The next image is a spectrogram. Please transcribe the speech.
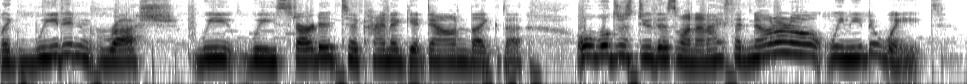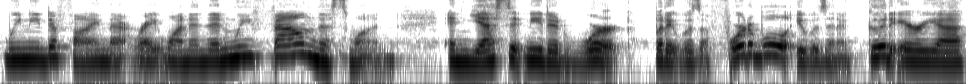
like we didn't rush. We we started to kind of get down like the oh we'll just do this one, and I said no no no we need to wait. We need to find that right one, and then we found this one. And yes, it needed work, but it was affordable. It was in a good area.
